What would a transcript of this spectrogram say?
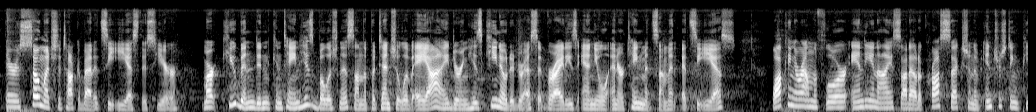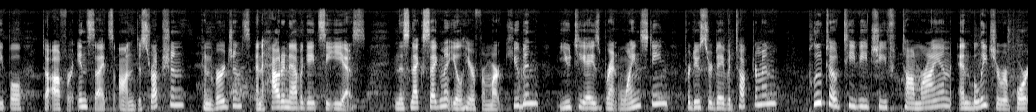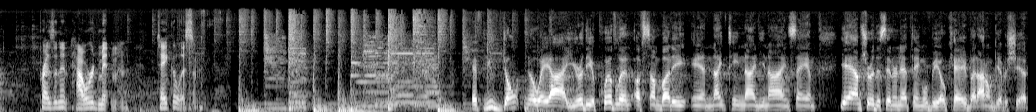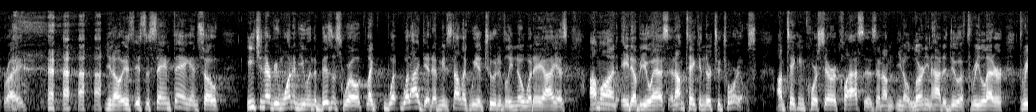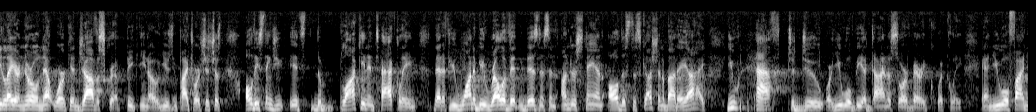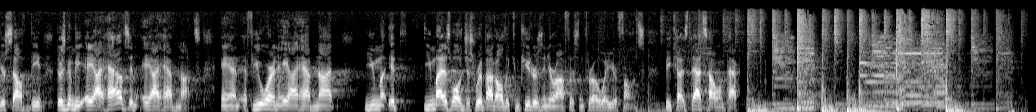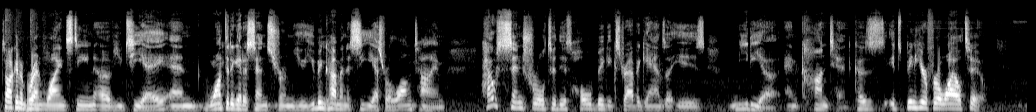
There is so much to talk about at CES this year. Mark Cuban didn't contain his bullishness on the potential of AI during his keynote address at Variety's annual Entertainment Summit at CES. Walking around the floor, Andy and I sought out a cross section of interesting people to offer insights on disruption, convergence, and how to navigate CES. In this next segment, you'll hear from Mark Cuban, UTA's Brent Weinstein, producer David Tuchterman, Pluto TV chief Tom Ryan, and Bleacher Report president Howard Mittman. Take a listen. If you don't know AI, you're the equivalent of somebody in 1999 saying, Yeah, I'm sure this internet thing will be okay, but I don't give a shit, right? you know, it's, it's the same thing. And so, each and every one of you in the business world, like what, what I did, I mean, it's not like we intuitively know what AI is. I'm on AWS and I'm taking their tutorials. I'm taking Coursera classes and I'm, you know, learning how to do a three-letter, three-layer neural network in JavaScript, you know, using PyTorch. It's just all these things. You, it's the blocking and tackling that if you want to be relevant in business and understand all this discussion about AI, you have to do, or you will be a dinosaur very quickly, and you will find yourself being. There's going to be AI haves and AI have-nots, and if you are an AI have-not, you might it you might as well just rip out all the computers in your office and throw away your phones because that's how impactful. Talking to Brent Weinstein of UTA and wanted to get a sense from you. You've been coming to CES for a long time. How central to this whole big extravaganza is media and content? Because it's been here for a while too.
